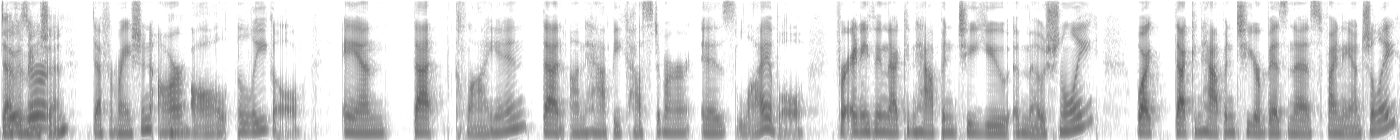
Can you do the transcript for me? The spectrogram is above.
those are- defamation defamation are all illegal. And that client, that unhappy customer is liable for anything that can happen to you emotionally, what that can happen to your business financially.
